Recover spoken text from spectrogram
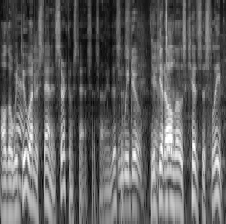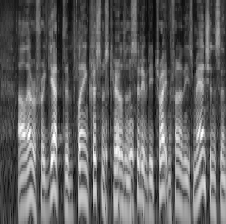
Although we do understand its circumstances. I mean, this is We do, You yeah. get all those kids to sleep. I'll never forget the playing Christmas carols in the city of Detroit in front of these mansions. And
